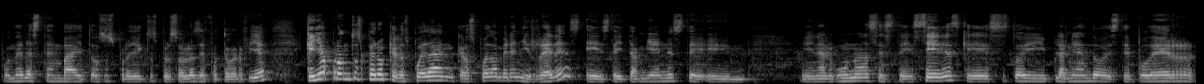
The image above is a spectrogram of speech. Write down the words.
poner a stand-by todos esos proyectos personales de fotografía que ya pronto espero que los puedan que los puedan ver en mis redes este y también este en en algunas este, sedes que estoy planeando este, poder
